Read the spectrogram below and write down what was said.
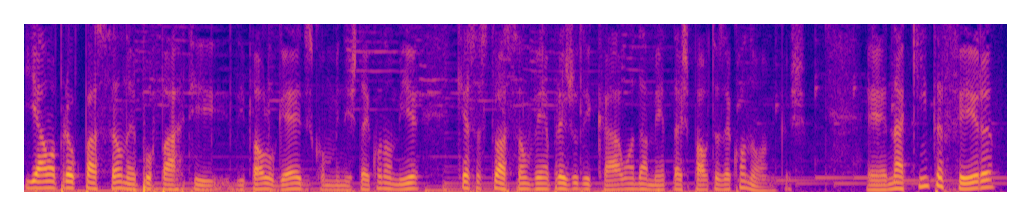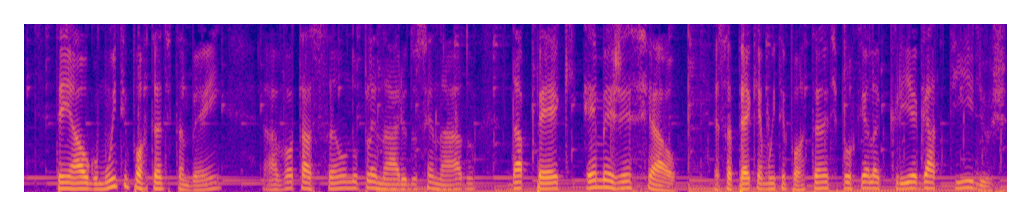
e há uma preocupação né, por parte de Paulo Guedes, como ministro da Economia, que essa situação venha prejudicar o andamento das pautas econômicas. É, na quinta-feira tem algo muito importante também, a votação no plenário do Senado da PEC emergencial. Essa PEC é muito importante porque ela cria gatilhos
